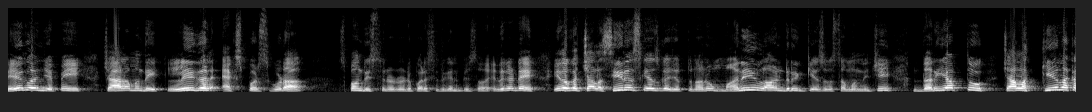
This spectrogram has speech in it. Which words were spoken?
లేదు అని చెప్పి చాలామంది లీగల్ ఎక్స్పర్ట్స్ కూడా స్పందిస్తున్నటువంటి పరిస్థితి కనిపిస్తుంది. ఎందుకంటే ఇది ఒక చాలా సీరియస్ కేసుగా చెప్తున్నాను. మనీ లాండరింగ్ కేసుకు సంబంధించి దర్యాప్తు చాలా కీలక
